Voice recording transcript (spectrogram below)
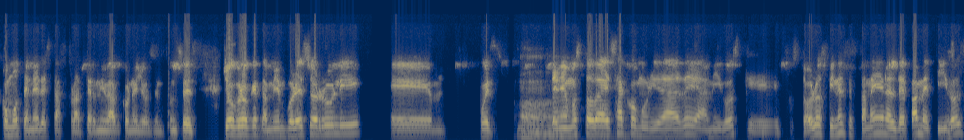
cómo tener esta fraternidad con ellos. Entonces, yo creo que también por eso, Ruli, eh, pues ah. tenemos toda esa comunidad de amigos que pues, todos los fines están ahí en el DEPA metidos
